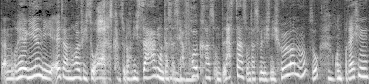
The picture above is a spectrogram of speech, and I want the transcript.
dann reagieren die Eltern häufig so, oh, das kannst du doch nicht sagen und das ist ja mhm. voll krass und lass das und das will ich nicht hören, ne? so mhm. und brechen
